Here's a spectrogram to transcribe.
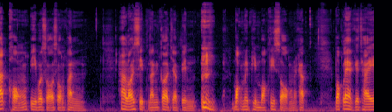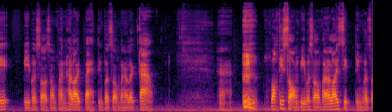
ลักษณ์ของปีพศ 2510 นั้นก็จะเป็นบล็อกไม่พิมพ์บล็อกที่ 2 นะครับบล็อกแรกจะใช้ปีพศ 2508 ถึงพศ 2509บล็อกที่ 2 ปีพศ 2510 ถึงพศ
